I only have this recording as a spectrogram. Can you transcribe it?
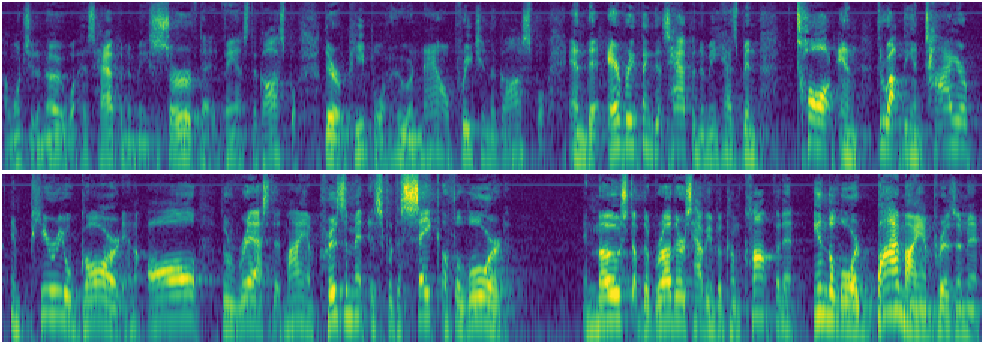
I want you to know what has happened to me served to advance the gospel. There are people who are now preaching the gospel, and that everything that's happened to me has been taught and throughout the entire imperial guard and all the rest that my imprisonment is for the sake of the Lord. And most of the brothers, having become confident in the Lord by my imprisonment,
